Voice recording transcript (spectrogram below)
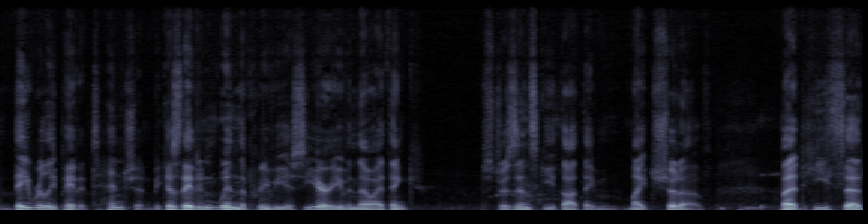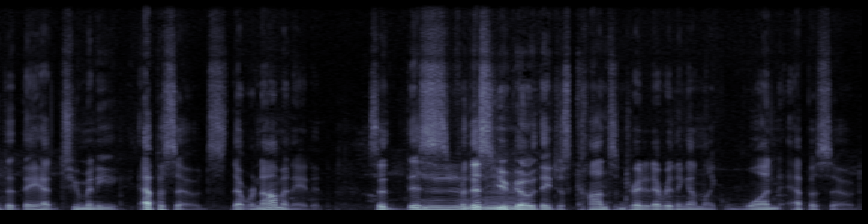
they really paid attention because they didn't win the previous year, even though I think Straczynski thought they might should have. But he said that they had too many episodes that were nominated. So this for this Hugo, they just concentrated everything on like one episode,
